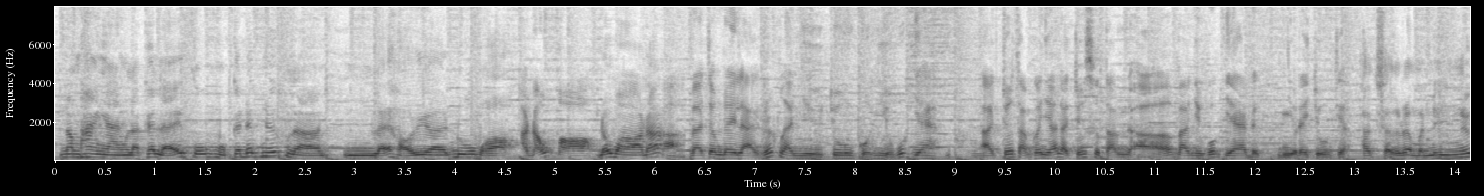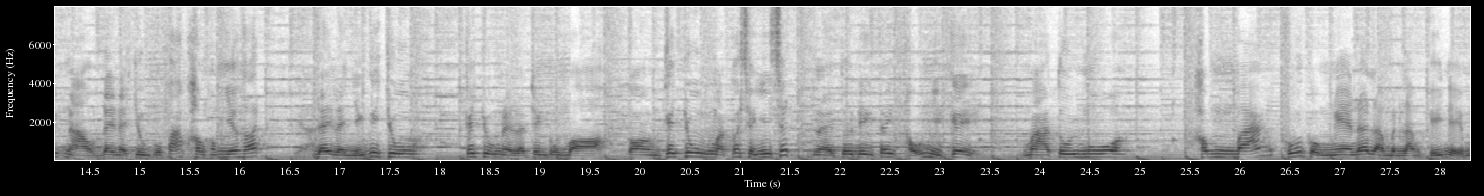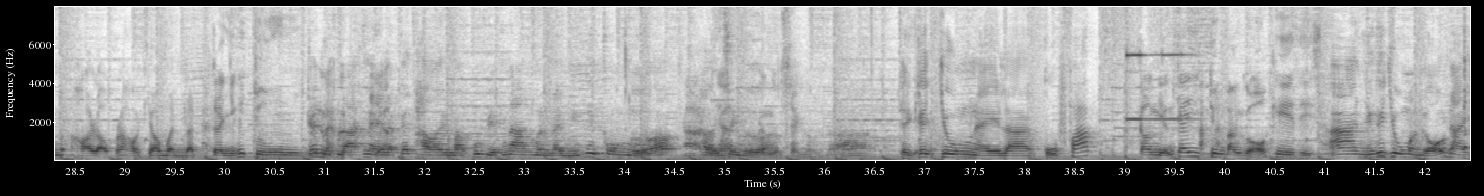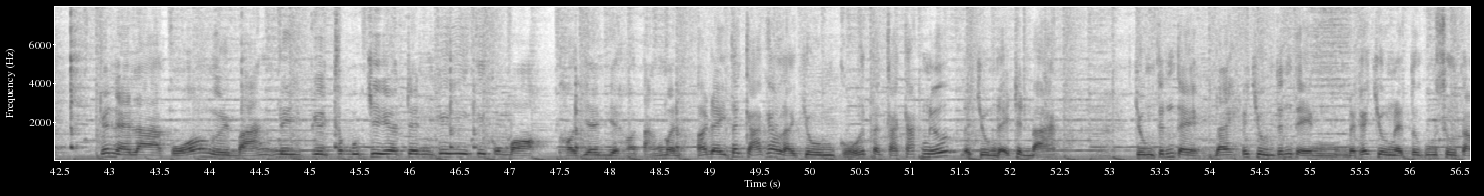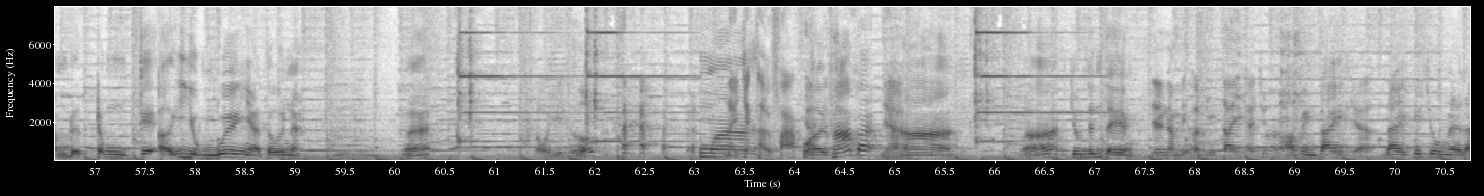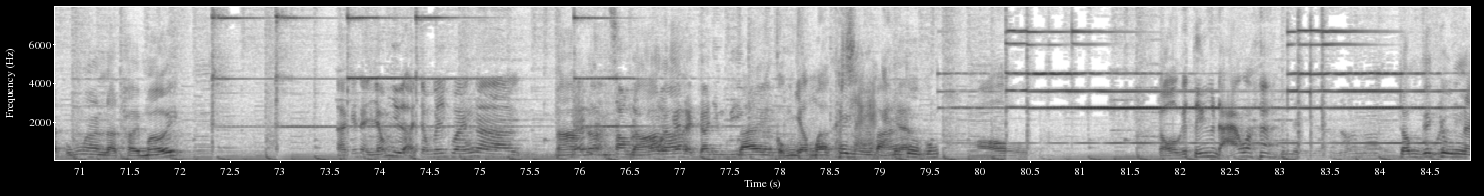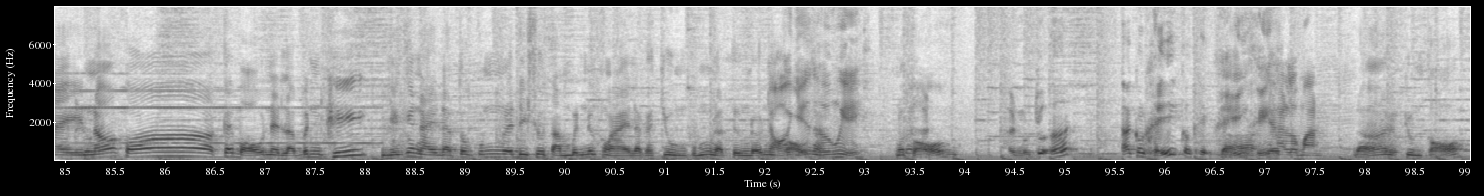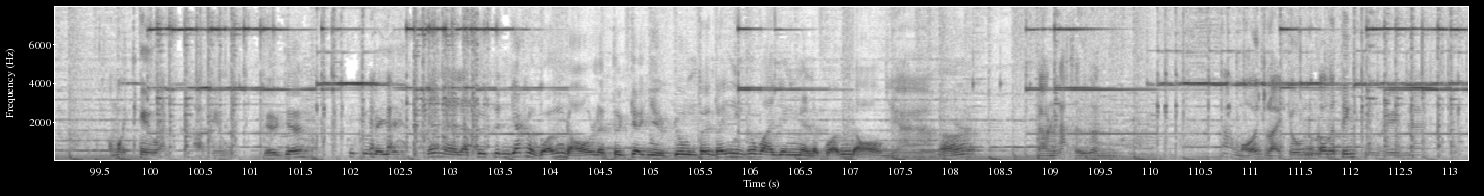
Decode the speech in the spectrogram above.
Năm 2000 là cái lễ của một cái đất nước là ừ, lễ hội ờ, đua bò. À, đấu bò. Đấu bò đó. Và trong đây là rất là nhiều chuông của nhiều quốc gia. À, chú tầm có nhớ là chú sưu tầm ở bao nhiêu quốc gia được nhiêu đây chuông chưa? Thật sự là mình đi nước nào đây là chuông của pháp không không nhớ hết. Dạ. đây là những cái chuông cái chuông này là trên con bò. Còn cái chuông mà có sợi dây xích này tôi đi tới thổ nhĩ kỳ mà tôi mua không bán. Cuối cùng nghe nói là mình làm kỷ niệm họ lột ra họ cho mình là là những cái chuông cái lục lạc này Dạ. là cái thời mà của Việt Nam mình là những cái con ngựa À, thời xe ngựa. con ngựa xe ngựa. đó. Thì cái chuông này là của Pháp. Còn những cái chuông bằng gỗ kia thì sao? À những cái chuông bằng gỗ này cái này là của người bạn đi đi Campuchia trên cái cái con bò. Họ đem về họ tặng mình. Ở đây tất cả các loại chuông của tất cả các nước là chuông để trên bàn. Chuông tính tiền. Đây cái chuông tính tiền. Là cái chuông này tôi cũng sưu tầm được trong cái ở cái vùng quê nhà tôi nè. Đó. Rồi dễ thương. Mà- Này chắc thời Pháp quá. thời Pháp á. Dạ. à. Đó chuông tính tiền. Đây nằm ở miền Tây hả chú ở miền Tây. Dạ. đây cái chuông này là cũng à, là thời mới À cái này giống như ở trong cái quán uh, À, bếp đó, làm xong là đó, bỏ đó. cái này cho nhân viên đây Cũng giống một cái người sạn bạn dạ. tôi cũng Ồ. Trời ơi, cái tiếng nó đã quá. trong cái chuông này nó có cái bộ này là binh khí những cái này là tôi cũng đi sưu tầm bên nước ngoài là cái chuông cũng là tương đối nó cổ dễ thương quá vậy. nó cổ hình một chú ếch à con khỉ con khỉ Khỉ, Đó. khỉ Haloman. đó chuông cổ Không có kêu anh. À, kêu. kêu chứ cái chuông này cái này là tôi tin chắc là của Ấn Độ là tôi chơi nhiều chuông tôi thấy những cái hoa dân này là của Ấn Độ Dạ. đó anh lắc thử coi. Mỗi loại chuông nó có cái tiếng kêu riêng ha.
